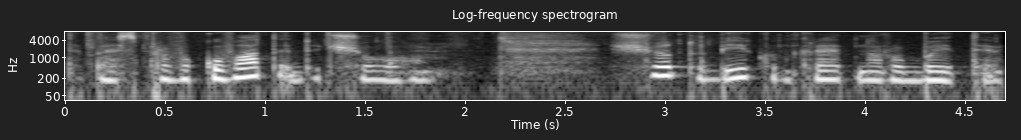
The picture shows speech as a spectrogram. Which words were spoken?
тебе спровокувати до чого. Що тобі конкретно робити?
